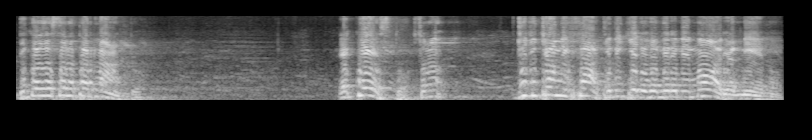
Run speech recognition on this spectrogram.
Di cosa stanno parlando? è questo sono... giudichiamo i fatti io vi chiedo di avere memoria almeno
